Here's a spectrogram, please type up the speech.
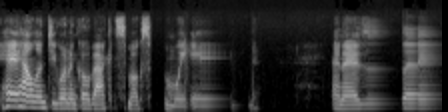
Hey Helen, do you want to go back and smoke some weed? And I was like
